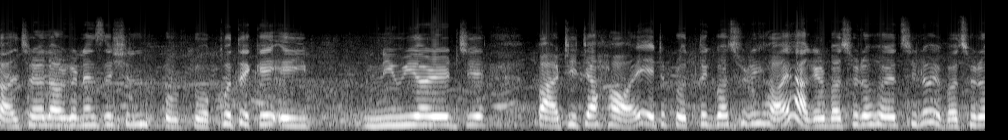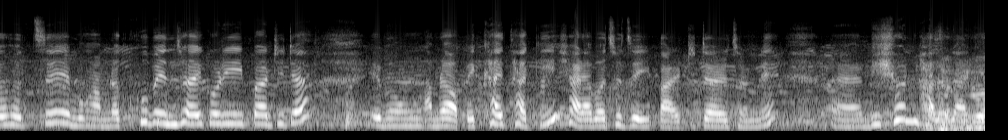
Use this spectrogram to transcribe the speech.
Cultural Organisation পক্ষ থেকে এই নিউ ইয়ারের যে পার্টিটা হয় এটা প্রত্যেক বছরই হয় আগের বছরও হয়েছিল এবছরও হচ্ছে এবং আমরা খুব এনজয় করি এই পার্টিটা এবং আমরা অপেক্ষায় থাকি সারা বছর যে এই পার্টিটার জন্যে ভীষণ ভালো লাগে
